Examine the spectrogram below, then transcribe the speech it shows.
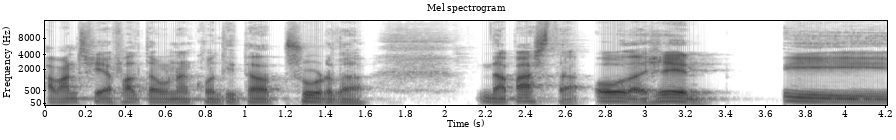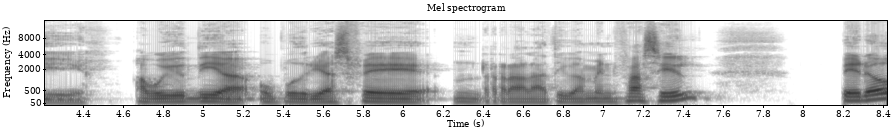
abans feia falta una quantitat absurda de pasta o de gent i avui en dia ho podries fer relativament fàcil, però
